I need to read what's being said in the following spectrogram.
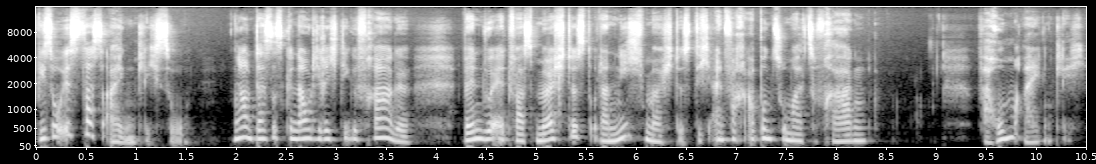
wieso ist das eigentlich so? Ja, und das ist genau die richtige Frage. Wenn du etwas möchtest oder nicht möchtest, dich einfach ab und zu mal zu fragen, warum eigentlich?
